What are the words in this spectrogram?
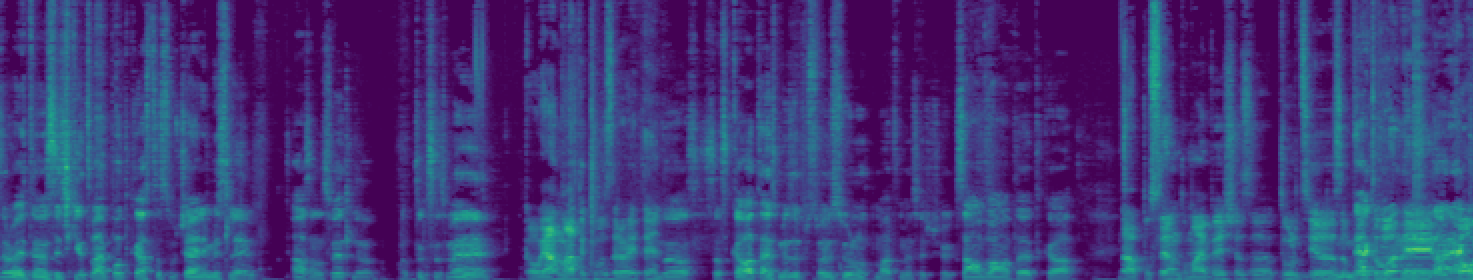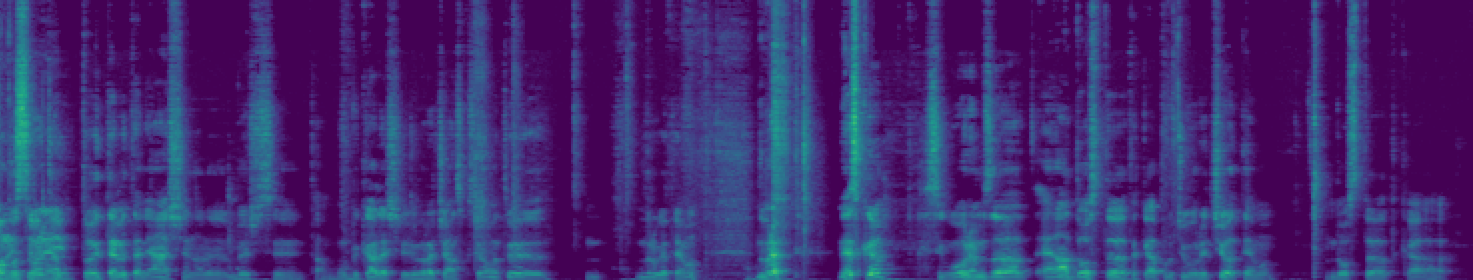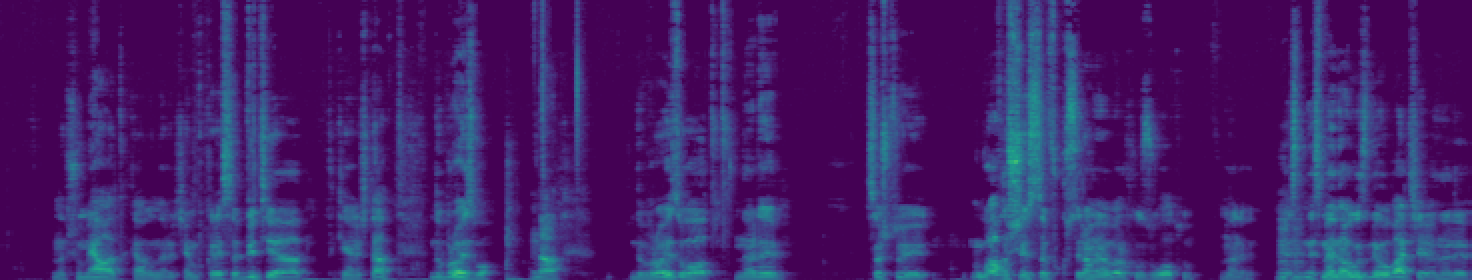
Здравейте на всички, това е подкаста Случайни мисли. Аз съм Светлио, а тук с мене Калян Матеков, здравейте. да, с калата не сме записвали сигурно от март месец, човек. Само двамата е така. Да, последното май беше за Турция, за Някакви- пътуване, да, околни среди. Той и тебе те нямаше, нали, беше си там, обикаляше Врачанско село, но е друга тема. Добре, днеска си говорим за една доста така противоречива тема. Доста така нашумяла, така го наречем, покрай събития, такива неща. Добро и зло. Да. Добро и зло, нали, също и главно ще се фокусираме върху злото, нали. Не, Мгм. не сме много зли, обаче, нали,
